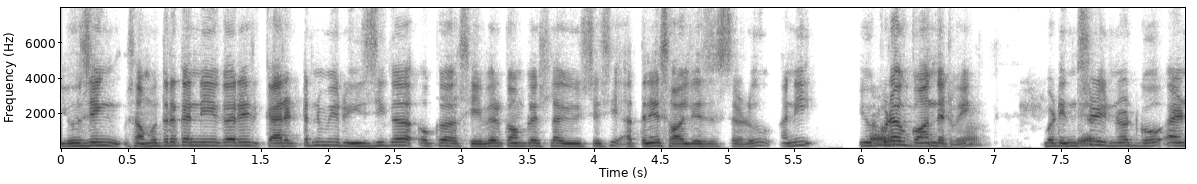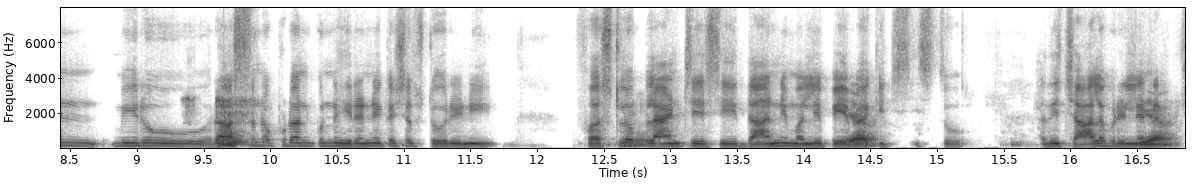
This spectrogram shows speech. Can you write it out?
యూజింగ్ సముద్రకన్య గారి క్యారెక్టర్ని మీరు ఈజీగా ఒక సేవియర్ కాంప్లెక్స్ లాగా యూజ్ చేసి అతనే సాల్వ్ చేసేస్తాడు అని you could have gone that way but instead did not go. And మీరు రాస్తున్నప్పుడు అనుకున్న హిరణ్యకశ్యప్ స్టోరీని ఫస్ట్లో Hmm. ప్లాన్ చేసి దాన్ని మళ్ళీ పే. బ్యాక్ ఇస్తూ అది చాలా brilliant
